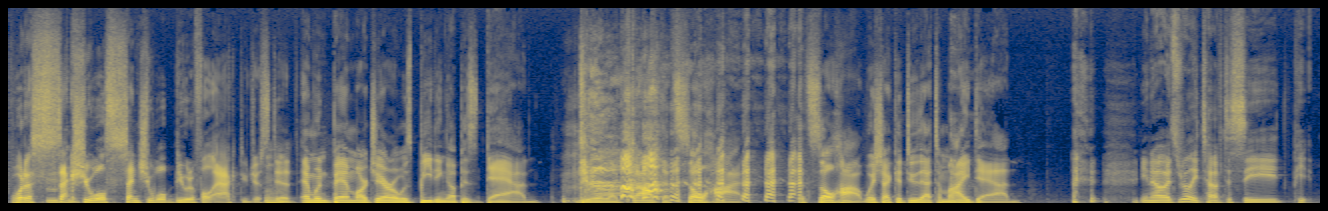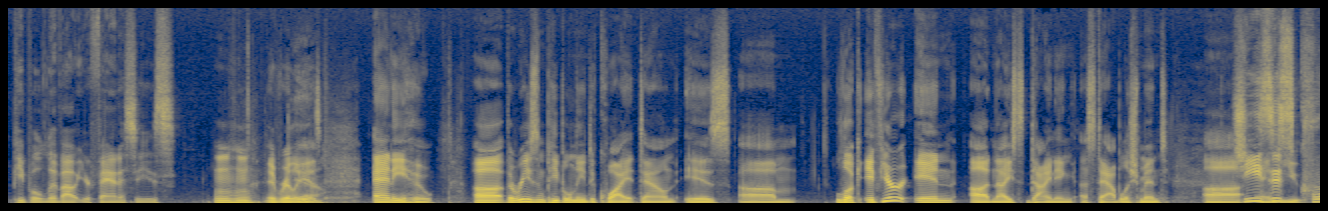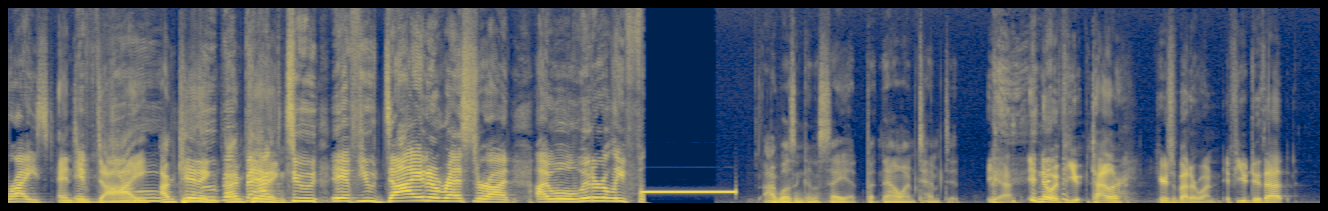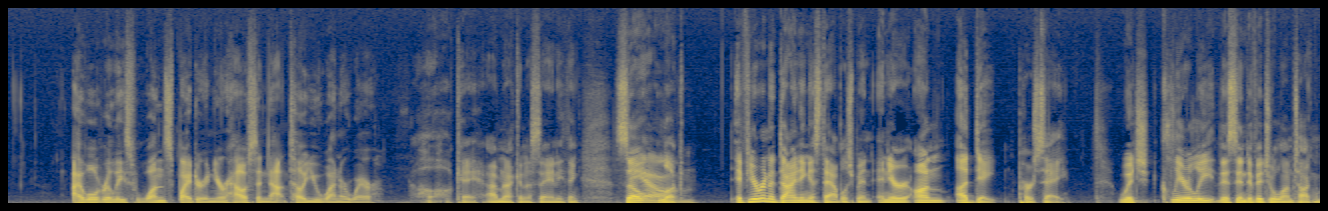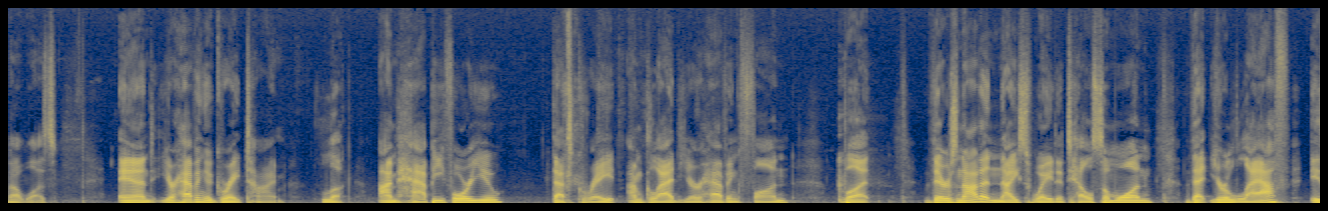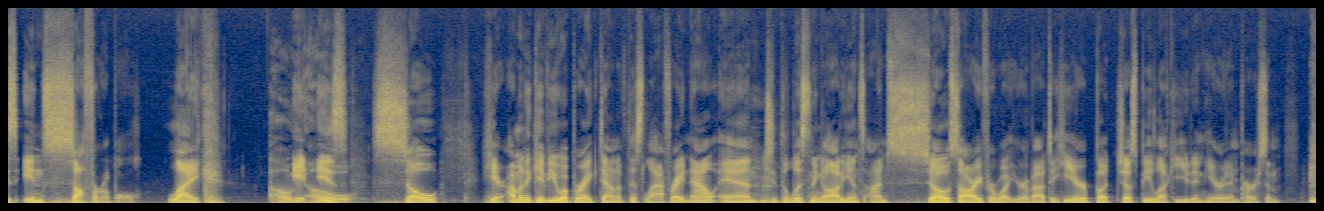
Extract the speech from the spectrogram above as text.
What a mm-hmm. sexual, sensual, beautiful act you just mm-hmm. did. And when Bam Margera was beating up his dad, you were like, God, that's so hot. That's so hot. Wish I could do that to my dad. You know, it's really tough to see pe- people live out your fantasies. It really Yeah. is. Anywho, uh, the reason people need to quiet down is um, look, if you're in a nice dining establishment, uh, and Jesus you- Christ. and you die- you I'm kidding, I'm back kidding. To, if you die in a restaurant, I will literally f- I wasn't going to say it, but now I'm tempted. Yeah. no, if you, Tyler, here's a better one. If you do that, I will release one spider in your house and not tell you when or where. Oh, okay, I'm not going to say anything. So, Damn. look, if you're in a dining establishment and you're on a date per se, which clearly this individual I'm talking about was, and you're having a great time, look, I'm happy for you. That's great. I'm glad you're having fun, but there's not a nice way to tell someone that your laugh is insufferable. Like, Oh, it is no. so. Here, I'm going to give you a breakdown of this laugh right now. And Mm-hmm. to the listening audience, I'm so sorry for what you're about to hear, but just be lucky you didn't hear it in person.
